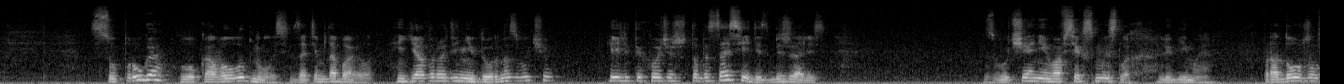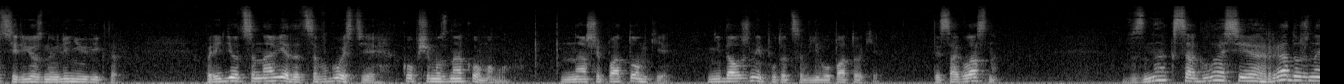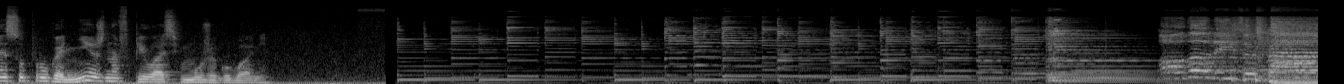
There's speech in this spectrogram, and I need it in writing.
Супруга лукаво улыбнулась, затем добавила. «Я вроде не дурно звучу. Или ты хочешь, чтобы соседи сбежались?» «Звучание во всех смыслах, любимая», — продолжил серьезную линию Виктор. «Придется наведаться в гости к общему знакомому. Наши потомки не должны путаться в его потоке. Ты согласна?» В знак согласия радужная супруга нежно впилась в мужа губами. Jesus Christ.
